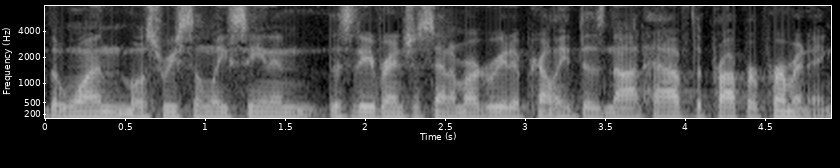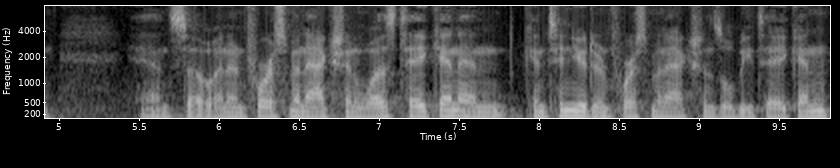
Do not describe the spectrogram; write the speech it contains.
The one most recently seen in the city of Rancho Santa Margarita apparently does not have the proper permitting. And so an enforcement action was taken, and continued enforcement actions will be taken.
